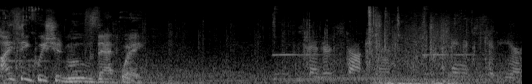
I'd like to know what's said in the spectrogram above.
I think we should move that way. Standard stock here. Phoenix kit here.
